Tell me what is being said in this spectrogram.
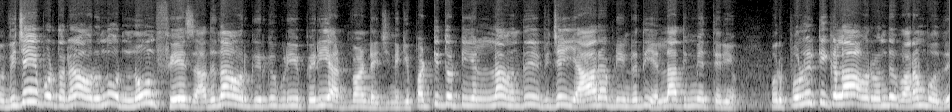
இப்போ விஜயை பொறுத்தவரை அவர் வந்து ஒரு நோன் ஃபேஸ் அதுதான் அவருக்கு இருக்கக்கூடிய பெரிய அட்வான்டேஜ் இன்றைக்கி பட்டி தொட்டிகள்லாம் வந்து விஜய் யார் அப்படின்றது எல்லாத்துக்குமே தெரியும். ஒரு பொலிட்டிக்கலாக அவர் வந்து வரும்போது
